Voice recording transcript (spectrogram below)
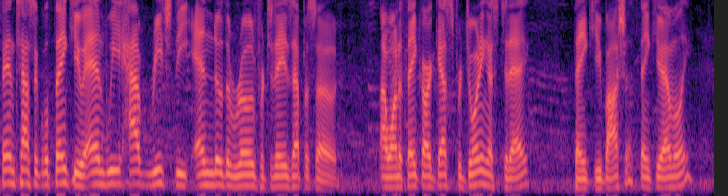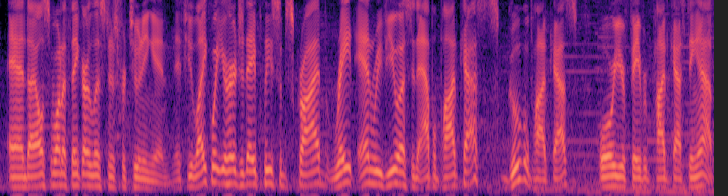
Fantastic. Well, thank you. And we have reached the end of the road for today's episode. I want to thank our guests for joining us today. Thank you, Basha. Thank you, Emily. And I also want to thank our listeners for tuning in. If you like what you heard today, please subscribe, rate, and review us in Apple Podcasts, Google Podcasts, or your favorite podcasting app.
